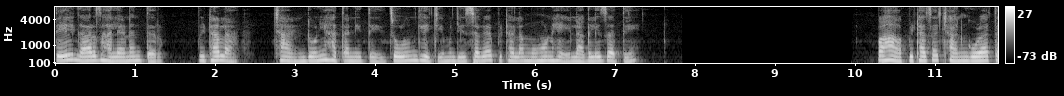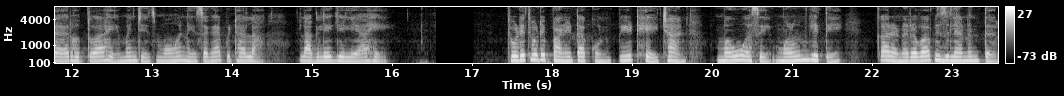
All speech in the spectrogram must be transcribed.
तेल गार झाल्यानंतर पिठाला छान दोन्ही हातांनी ते चोळून घ्यायचे. म्हणजे सगळ्या पिठाला मोहन हे लागले जाते. पहा पिठाचा छान गोळा तयार होतो आहे म्हणजेच मोहन हे सगळ्या पिठाला लागले गेले आहे. थोडे थोडे पाणी टाकून पीठ हे छान मऊ असे मळून घेते कारण रवा भिजल्यानंतर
